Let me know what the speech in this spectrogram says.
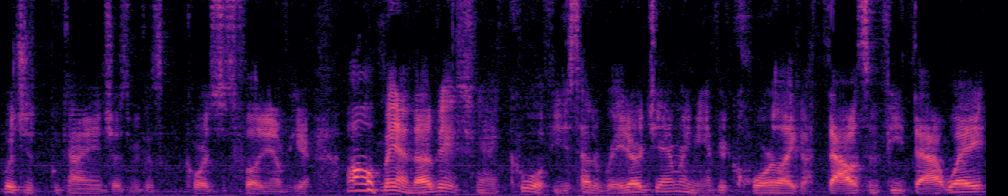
Which is kind of interesting because core is just floating over here. Oh man, that'd be kind of cool if you just had a radar jammer and you have your core like a thousand feet that way.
